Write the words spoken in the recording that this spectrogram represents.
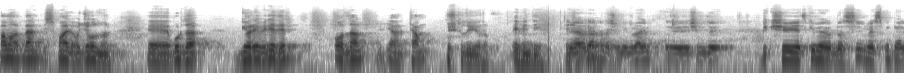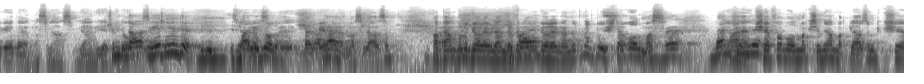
Ama ben İsmail Hocaoğlu'nun e, burada görevi nedir? Ondan yani tam kuşku duyuyorum. Emin değil. Teşekkür Değerli ederim. arkadaşım İbrahim, e, şimdi bir kişiye yetki verilmesi resmi belgeye dayanması lazım. Yani yetkili Şimdi daha üye için. değildi İsmail Yani Hocaoğlu. belgeye Yani- dayanması lazım. Ha ben bunu görevlendirdim, Şifaya- onu görevlendirdiler. Bu işler olmaz. Ben yani şimdi şeffaf olmak için ne yapmak lazım? Bir kişiye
